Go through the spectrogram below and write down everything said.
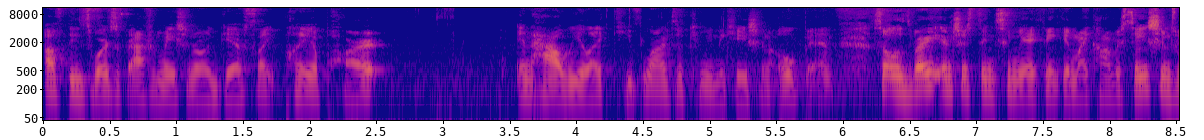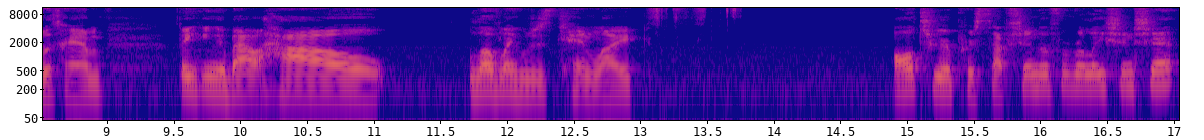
of these words of affirmation or gifts like play a part. in how we like keep lines of communication open. So it was very interesting to me, I think, in my conversations with him, thinking about how love languages can like alter your perception of a relationship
